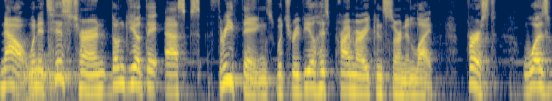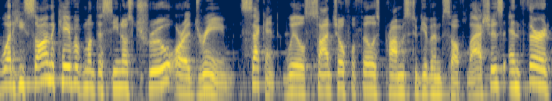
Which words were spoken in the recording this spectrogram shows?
Now, when it's his turn, Don Quixote asks three things which reveal his primary concern in life. First, was what he saw in the cave of Montesinos true or a dream? Second, will Sancho fulfill his promise to give himself lashes? And third,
